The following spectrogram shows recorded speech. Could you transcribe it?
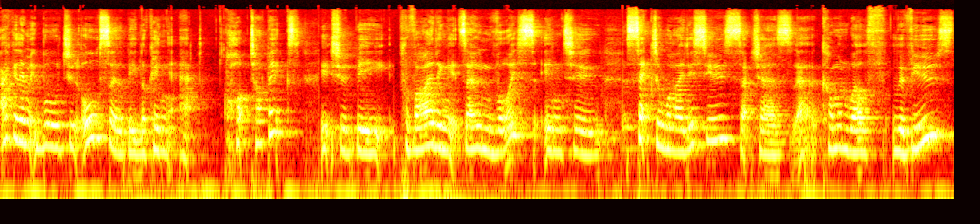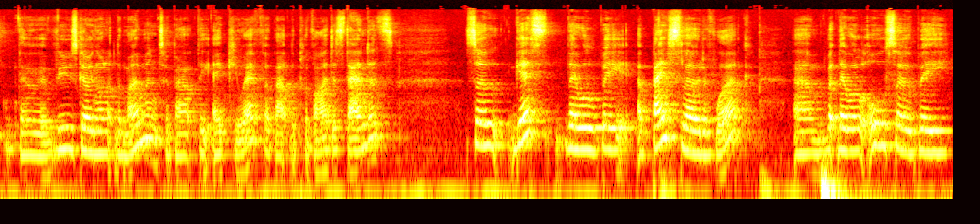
Academic board should also be looking at hot topics. It should be providing its own voice into sector wide issues such as uh, Commonwealth reviews. There are reviews going on at the moment about the AQF, about the provider standards. So, yes, there will be a base load of work, um, but there will also be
